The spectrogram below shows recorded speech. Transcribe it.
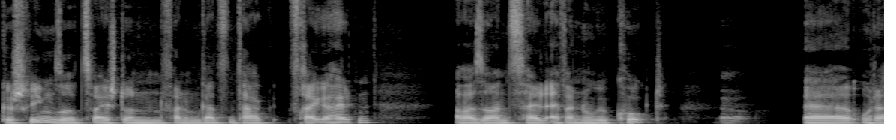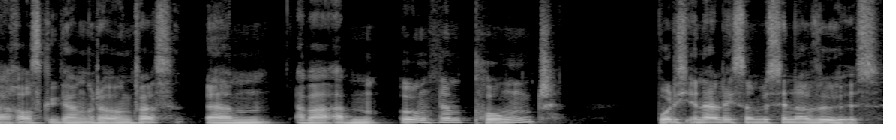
geschrieben, so zwei Stunden von dem ganzen Tag freigehalten, aber sonst halt einfach nur geguckt äh, oder rausgegangen oder irgendwas. Ähm, aber ab irgendeinem Punkt wurde ich innerlich so ein bisschen nervös.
